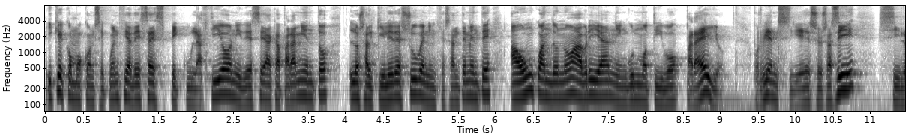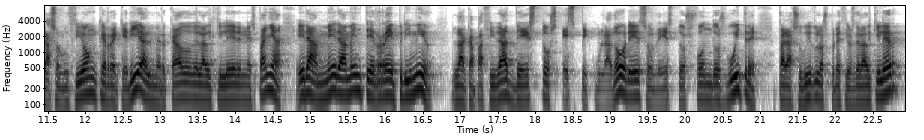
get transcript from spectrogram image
y que como consecuencia de esa especulación y de ese acaparamiento los alquileres suben incesantemente aun cuando no habría ningún motivo para ello. Pues bien, si eso es así, si la solución que requería el mercado del alquiler en España era meramente reprimir la capacidad de estos especuladores o de estos fondos buitre para subir los precios del alquiler,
